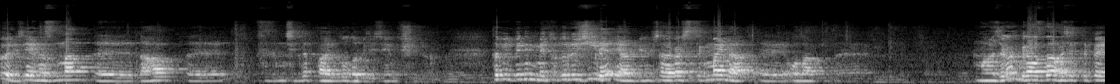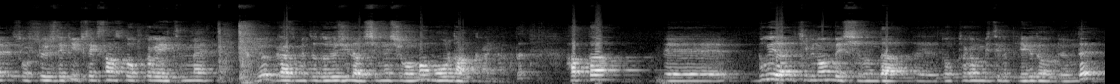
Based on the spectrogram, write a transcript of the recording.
Böylece en azından e, daha e, sizin için de faydalı olabileceğini düşünüyorum. Tabii benim metodolojiyle yani bilimsel araştırmayla e, olan e, maceram biraz daha Hacettepe Sosyoloji'deki yüksek lisans doktora eğitimime gidiyor. Biraz metodolojiyle aşırı neşir olmam oradan kaynaklı. Hatta e, buraya 2015 yılında e, doktoramı bitirip geri döndüğümde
